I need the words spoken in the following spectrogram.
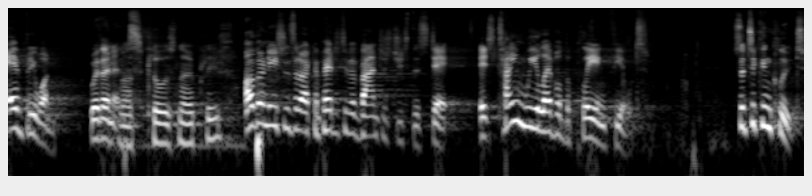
everyone within it. Must close now, please. Other nations are at a competitive advantage due to this debt. It's time we levelled the playing field. So to conclude,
